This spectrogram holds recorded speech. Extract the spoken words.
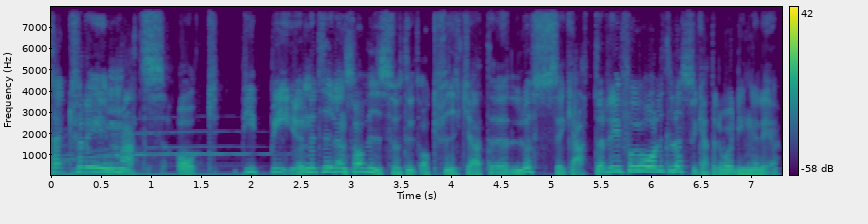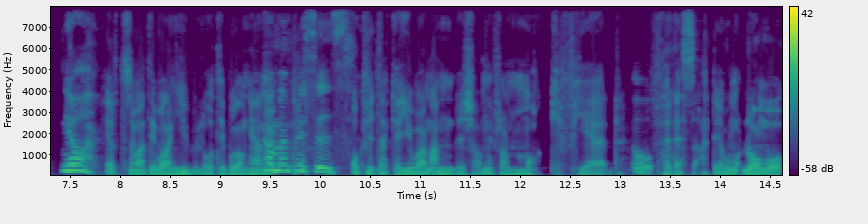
Tack för det Mats och Pippi. Under tiden så har vi suttit och fikat eh, lussekatter. Det får ju vara lite lussekatter, det var ju din idé. Ja, Eftersom att det är våran jullåt är på gång här nu. ja men precis. Och vi tackar Johan Andersson från Mockfjärd Åh. för dessa. De var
